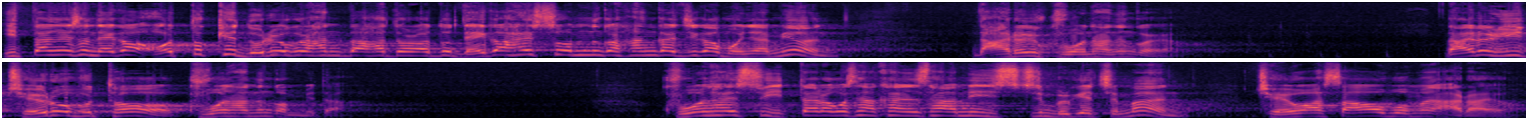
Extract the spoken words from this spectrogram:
이 땅에서 내가 어떻게 노력을 한다 하더라도 내가 할 수 없는 것 한 가지가 뭐냐면 나를 구원하는 거예요. 나를 이 죄로부터 구원하는 겁니다. 구원할 수 있다라고 생각하는 사람이 있을지 모르겠지만 죄와 싸워보면 알아요.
